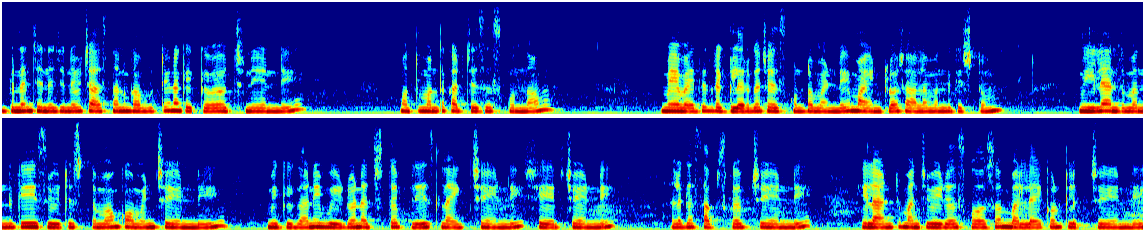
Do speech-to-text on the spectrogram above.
ఇక్కడ నేను చిన్న చిన్నవి చేస్తాను కాబట్టి నాకు ఎక్కువే వచ్చినాయండి. మొత్తం అంతా కట్ చేసేసుకుందాం. మేమైతే రెగ్యులర్గా చేసుకుంటామండి. మా ఇంట్లో చాలామందికి ఇష్టం. మీలో ఎంతమందికి స్వీట్ ఇష్టమో కామెంట్ చేయండి. మీకు కానీ వీడియో నచ్చితే ప్లీజ్ లైక్ చేయండి షేర్ చేయండి అలాగే సబ్స్క్రైబ్ చేయండి. ఇలాంటి మంచి వీడియోస్ కోసం బెల్ ఐకాన్ క్లిక్ చేయండి.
